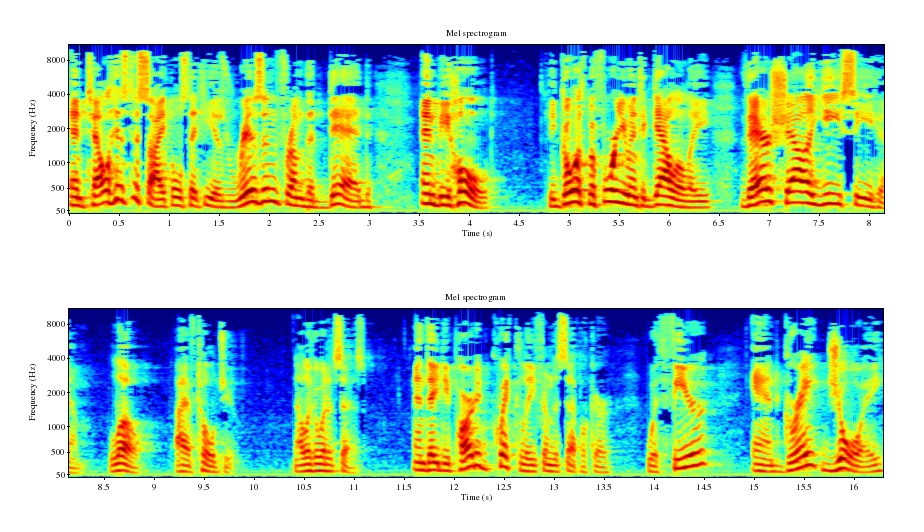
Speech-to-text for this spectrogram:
and tell his disciples that he is risen from the dead, and behold, he goeth before you into Galilee. There shall ye see him. Lo, I have told you. Now look at what it says. And they departed quickly from the sepulchre with fear and great joy,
